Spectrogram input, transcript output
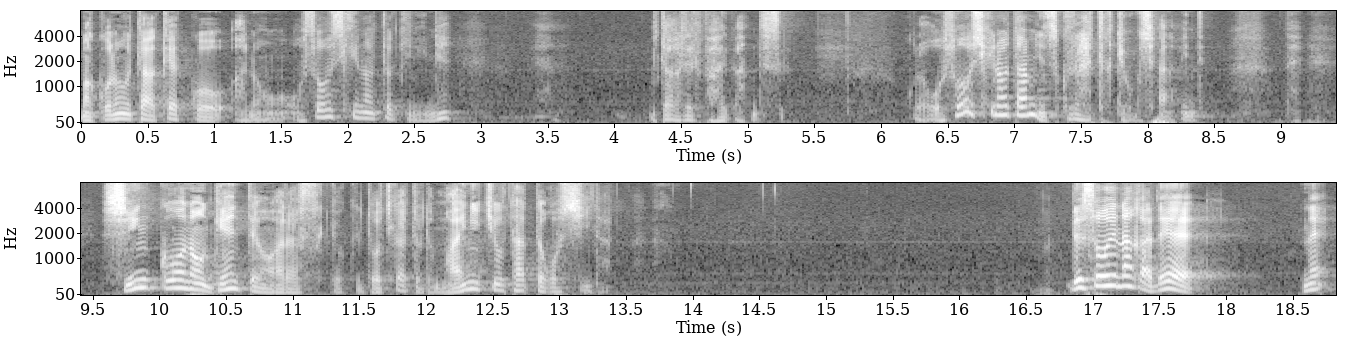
まあ、この歌は結構あのお葬式の時にね歌われる場合があるんですがこれお葬式のために作られた曲じゃないんで、信仰の原点を表す曲。どっちかというと毎日歌ってほしいな。でそういう中でね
